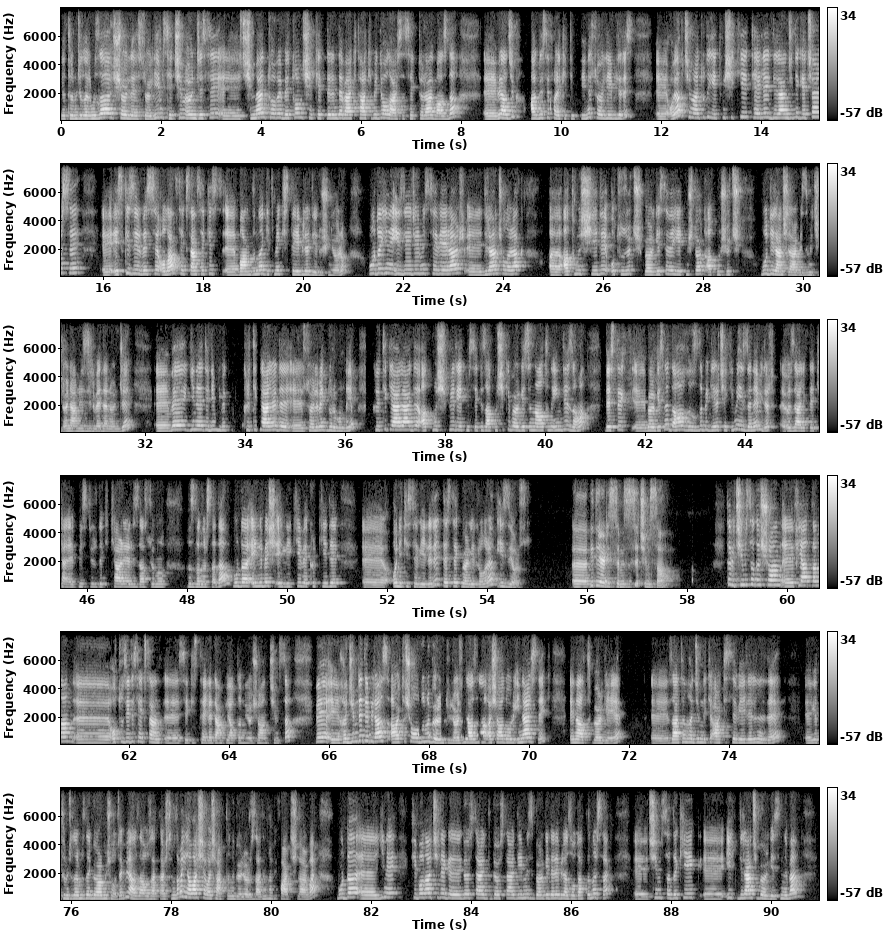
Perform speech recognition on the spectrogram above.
Yatırımcılarımıza şöyle söyleyeyim. Seçim öncesi e, çimento ve beton şirketlerinde belki takip ediyorlarsa sektörel bazda e, birazcık agresif hareket ettiğini söyleyebiliriz. E, Oyak Çimento'da 72 TL direncini geçerse e, eski zirvesi olan 88 e, bandına gitmek isteyebilir diye düşünüyorum. Burada yine izleyeceğimiz seviyeler e, direnç olarak e, 67-33 bölgesi ve 74-63 bu dirençler bizim için önemli zirveden önce. E, ve yine dediğim gibi kritik yerleri de e, söylemek durumundayım. Kritik yerlerde 61, 78, 62 bölgesinin altına indiği zaman destek e, bölgesine daha hızlı bir geri çekilme izlenebilir. E, özellikle e, BIST yüzdeki kar realizasyonu hızlanırsa da. Burada 55, 52 ve 47 e, 12 seviyeleri destek bölgeleri olarak izliyoruz. Ee, bir diğer hissemiz ise Çimsa. Tabii Çimsa'da şu an e, fiyatlanan e, 37.88 TL'den fiyatlanıyor şu an Çimsa ve e, hacimde de biraz artış olduğunu görüntülüyoruz. Biraz daha aşağı doğru inersek en alt bölgeye e, zaten hacimdeki artış seviyelerini de e, yatırımcılarımız da görmüş olacak. Biraz daha uzaklaştığımız zaman yavaş yavaş arttığını görüyoruz zaten hafif artışlar var. Burada e, yine Fibonacci ile göster, gösterdiğimiz bölgelere biraz odaklanırsak e, Çimsa'daki e, ilk direnç bölgesini ben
